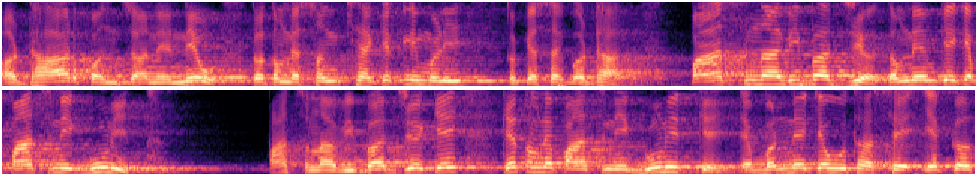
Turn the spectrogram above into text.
અઢાર પંચાને નેવું. તો તમને સંખ્યા કેટલી મળી? તો કે સાહેબ અઢાર. પાંચના વિભાજ્ય. તમને એમ કે પાંચની ગુણિત પાંચના વિભાજ્ય કે કે તમને પાંચની ગુણિત કે, એ બંને કેવું થશે? એક જ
